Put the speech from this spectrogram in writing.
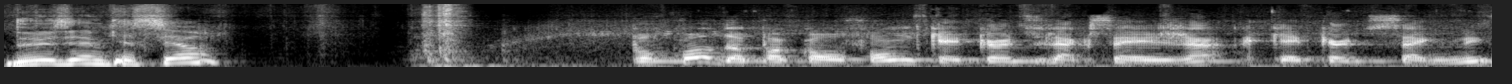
Deuxième question. Pourquoi on ne doit pas confondre quelqu'un du lac Saint-Jean à quelqu'un du Saguenay?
